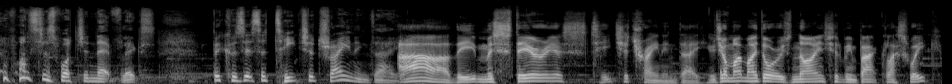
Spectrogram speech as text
one's just watching Netflix because it's a teacher training day. Ah, the mysterious teacher training day. You know, my, my daughter who's nine should have been back last week.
